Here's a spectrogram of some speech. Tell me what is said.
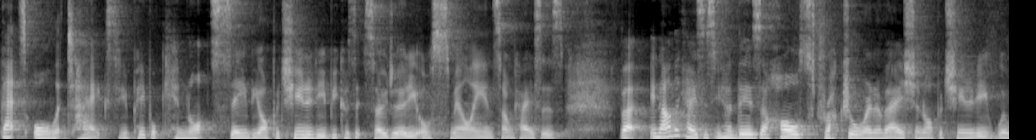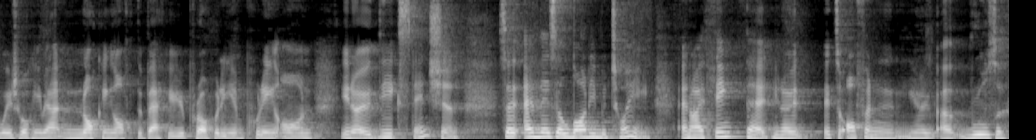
that's all it takes. You know, people cannot see the opportunity because it's so dirty or smelly in some cases. But in other cases, you know, there's a whole structural renovation opportunity where we're talking about knocking off the back of your property and putting on, you know, the extension. So, and there's a lot in between. And I think that, you know, it's often, you know, uh, rules of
